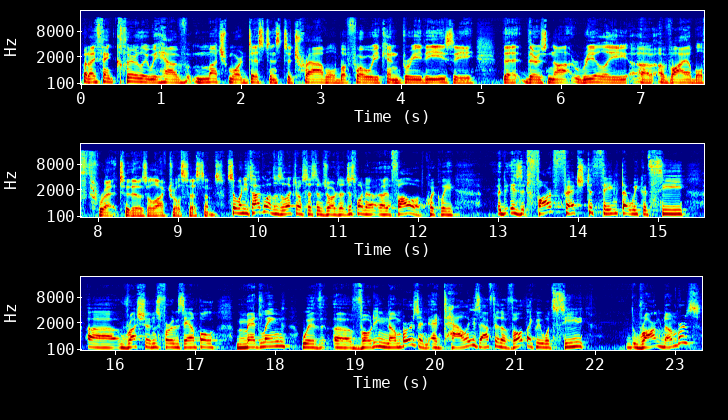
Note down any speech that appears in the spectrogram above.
But I think clearly we have much more distance to travel before we can breathe easy that there's not really a, a viable threat to those electoral systems. So when you talk about those electoral systems, George, I just want to uh, follow up quickly. Is it far fetched to think that we could see uh, Russians, for example, meddling with uh, voting numbers and, and tallies after the vote, like we would see wrong numbers?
